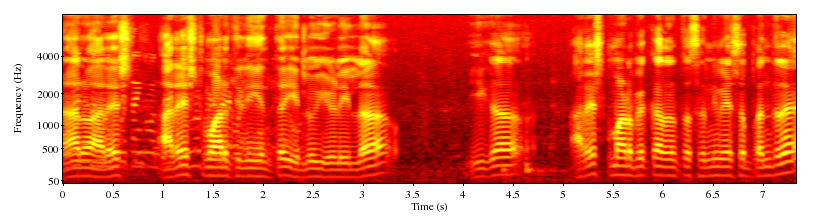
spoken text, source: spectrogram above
ನಾನು arrest arrest ಮಾಡ್ತೀನಿ ಅಂತ ಎಲ್ಲೂ ಹೇಳಿಲ್ಲ. ಈಗ ಅರೆಸ್ಟ್ ಮಾಡಬೇಕಾದಂಥ ಸನ್ನಿವೇಶ ಬಂದರೆ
